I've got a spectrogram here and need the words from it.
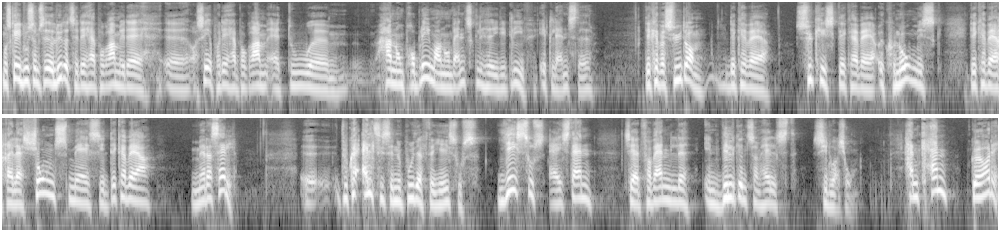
Måske du, som sidder og lytter til det her program i dag, øh, og ser på det her program, at du øh, har nogle problemer og nogle vanskeligheder i dit liv et eller andet sted. Det kan være sygdom, det kan være psykisk, det kan være økonomisk, det kan være relationsmæssigt, det kan være med dig selv. Øh, du kan altid sende bud efter Jesus. Jesus er i stand til at forvandle en hvilken som helst situation. Han kan gøre det.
